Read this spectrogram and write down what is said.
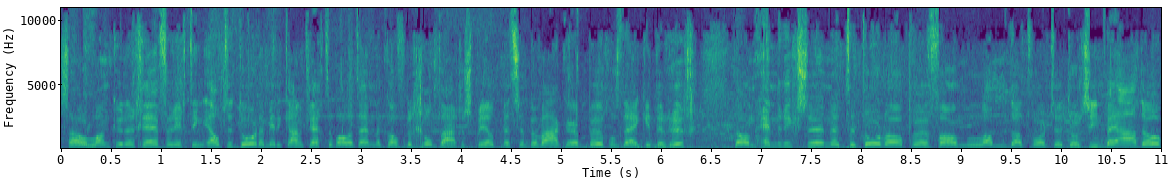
Zou lang kunnen geven richting Eltendoor. De Amerikaan krijgt de bal uiteindelijk over de grond aangespeeld. Met zijn bewaker Beugelsdijk in de rug. Dan Hendriksen. Het doorlopen van Lam. Dat wordt doorzien bij ADO.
